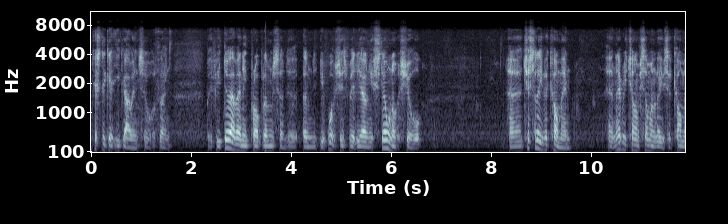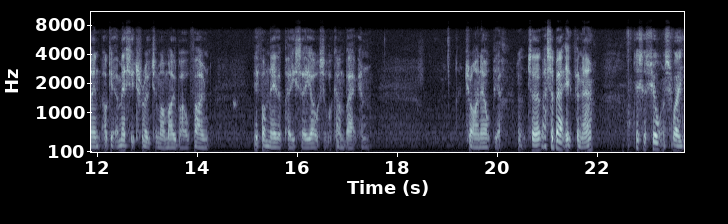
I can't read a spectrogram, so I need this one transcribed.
just to get you going sort of thing. But if you do have any problems and, uh, and you've watched this video and you're still not sure, uh, just leave a comment and every time someone leaves a comment I'll get a message through to my mobile phone if I'm near the PC I'll sort of come back and try and help you. But uh, that's about it for now. Just a short and sweet,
